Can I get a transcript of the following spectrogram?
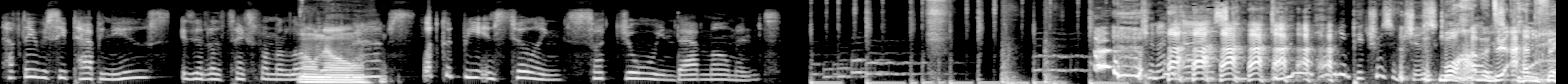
Have they received happy news? Is it a text from a loved Oh, one, no. perhaps? What could be instilling such joy in that moment? Can I ask, do you have any pictures of Josuke? Mohammed on his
